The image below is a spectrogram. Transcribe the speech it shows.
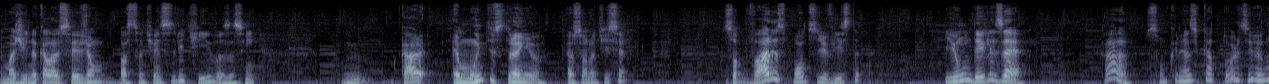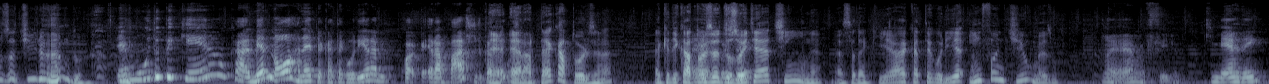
imagino que elas sejam bastante restritivas, assim. Hum, cara, é muito estranho essa notícia sob vários pontos de vista. E um deles é, cara, são crianças de 14 anos atirando. É muito pequeno, cara. Menor, né? Porque a categoria era, era abaixo de 14. É, era né? até 14, né? É que de 14 é, a 18 é. é a teen, né? Essa daqui é a categoria infantil mesmo. É, meu filho. Que merda, hein?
